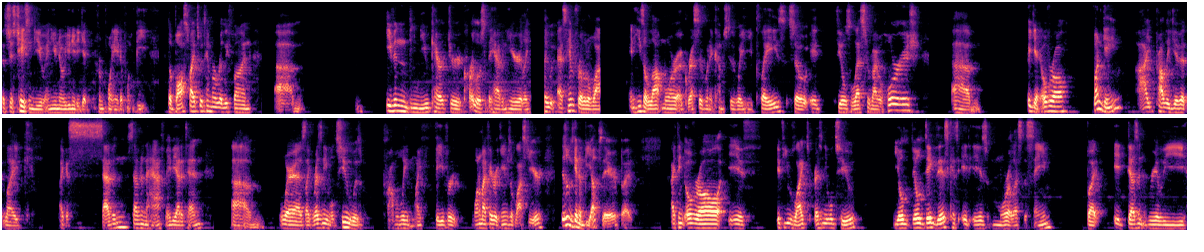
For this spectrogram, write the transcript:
that's just chasing you and you know you need to get from point A to point B. The boss fights with him are really fun. Um, even the new character Carlos that they have in here, like play as him for a little while, and he's a lot more aggressive when it comes to the way he plays. So it feels less survival horror-ish. Um, again, overall, fun game. I'd probably give it like like a seven, seven and a half, maybe out of ten. Um, whereas like Resident Evil 2 was probably my favorite, one of my favorite games of last year. This one's gonna be up there, but I think overall, if if you liked Resident Evil 2, you'll you'll dig this because it is more or less the same, but it doesn't really.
